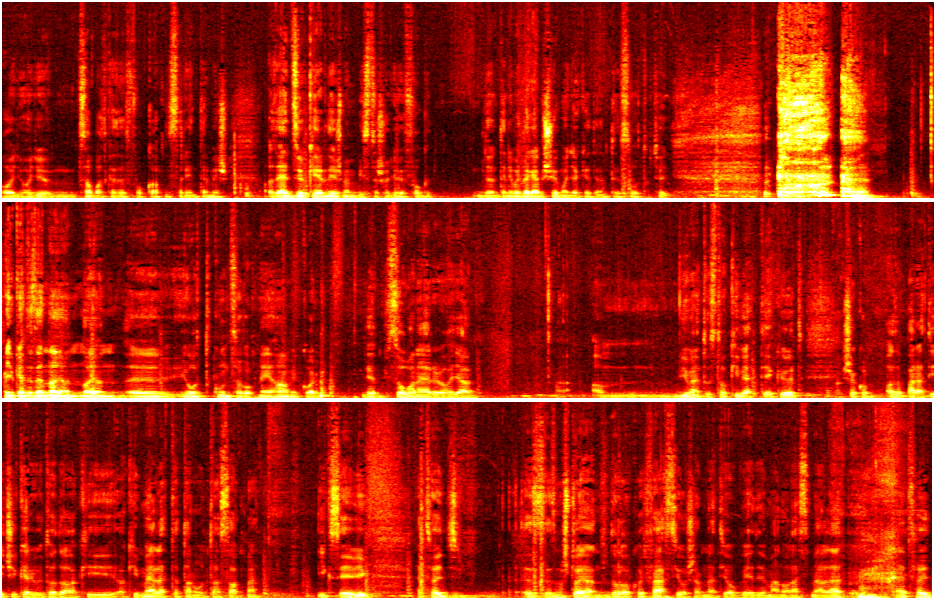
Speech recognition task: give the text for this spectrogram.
hogy, hogy ő szabad kezet fog kapni szerintem, és az edző kérdésben biztos, hogy ő fog dönteni, vagy legalábbis ő mondja ki a döntőszót, úgyhogy Egyébként ezen nagyon, nagyon jót kuncogok néha, amikor szó van erről, hogy a, a Juventus-tól kivették őt, és akkor az a Paratici került oda, aki, aki mellette tanulta a szakmát x évig. Hát, hogy ez, ez most olyan dolog, hogy Fáció sem lett jobb védő Manolász mellett. Hát, hogy,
